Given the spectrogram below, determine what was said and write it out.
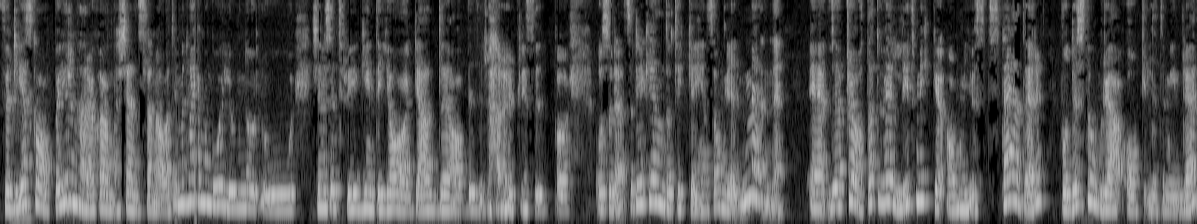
För det mm. skapar ju den här sköna känslan av att ja, men här kan man gå i lugn och ro, känna sig trygg, inte jagad av bilar i princip och, och sådär. Så det kan jag ändå tycka är en sån grej. Men eh, vi har pratat väldigt mycket om just städer, både stora och lite mindre.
